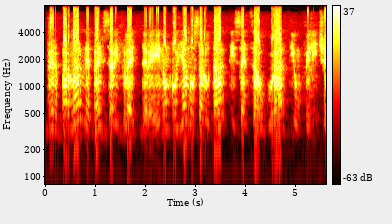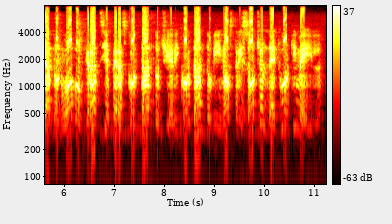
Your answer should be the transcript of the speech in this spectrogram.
Per parlarne pensa riflettere e non vogliamo salutarti senza augurarti un felice anno nuovo, grazie per ascoltandoci e ricordandovi i nostri social network email.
